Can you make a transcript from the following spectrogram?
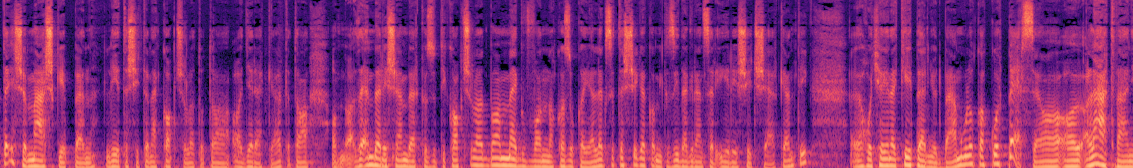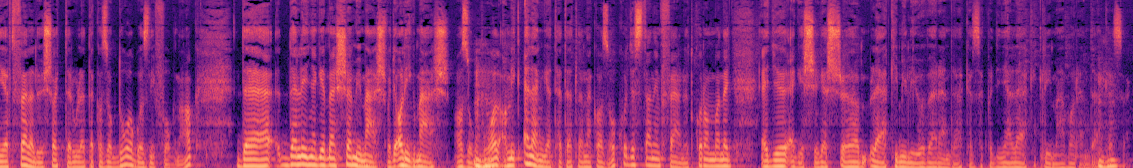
teljesen másképpen létesítenek kapcsolatot a, a gyerekkel. Tehát a, a, az ember és ember közötti kapcsolatban megvannak azok a jellegzetességek, amik az idegrendszer érését serkentik. Hogyha én egy képernyőt bámulok, akkor persze a, a, a látványért felelős agyterületek azok dolgozni fognak, de, de lényegében semmi más, vagy alig más azokból, uh-huh. amik elengedhetetlenek azok, hogy aztán én felnőtt koromban egy, egy egészséges lelki millióvel rendelkezzek, vagy egy ilyen lelki klímával rendelkezzek. Uh-huh.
